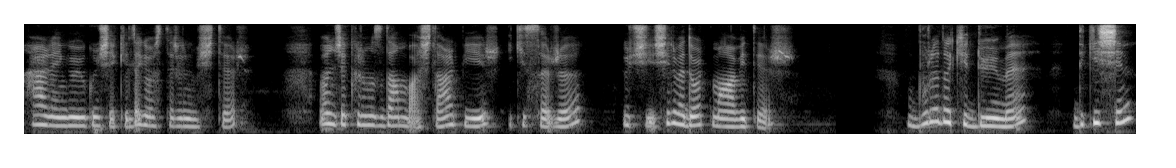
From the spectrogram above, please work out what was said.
her renge uygun şekilde gösterilmiştir. Önce kırmızıdan başlar. 1, 2 sarı, 3 yeşil ve 4 mavidir. Buradaki düğme dikişin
